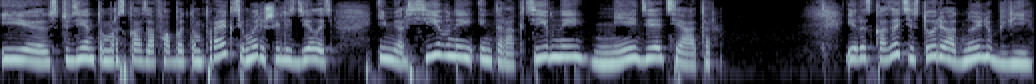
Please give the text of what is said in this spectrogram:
и студентам, рассказав об этом проекте, мы решили сделать иммерсивный, интерактивный медиатеатр и рассказать историю одной любви,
